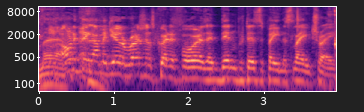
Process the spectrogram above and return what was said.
The Man. only thing I'm gonna give the Russians credit for is they didn't participate in the slave trade.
